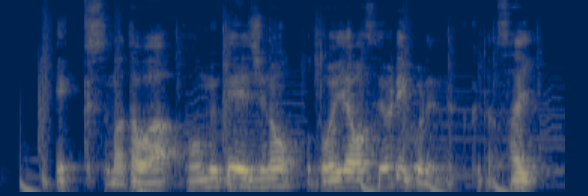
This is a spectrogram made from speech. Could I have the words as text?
X またはホームページのお問い合わせよりご連絡ください。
